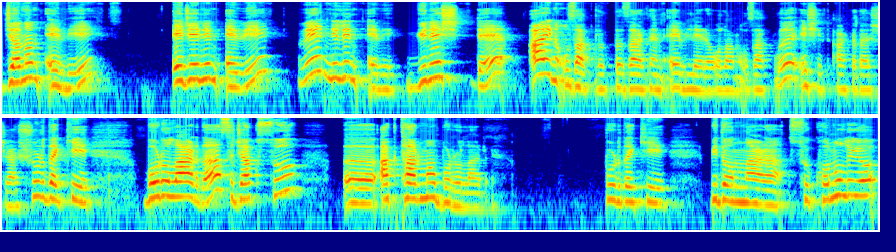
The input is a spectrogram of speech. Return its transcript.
Can'ın evi, Ece'nin evi ve Nil'in evi. Güneş de aynı uzaklıkta zaten evlere olan uzaklığı eşit arkadaşlar. Şuradaki borular da sıcak su e, aktarma boruları. Buradaki bidonlara su konuluyor.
